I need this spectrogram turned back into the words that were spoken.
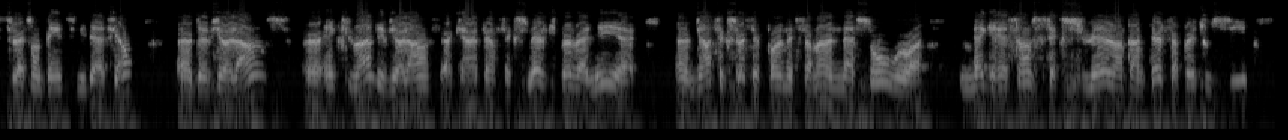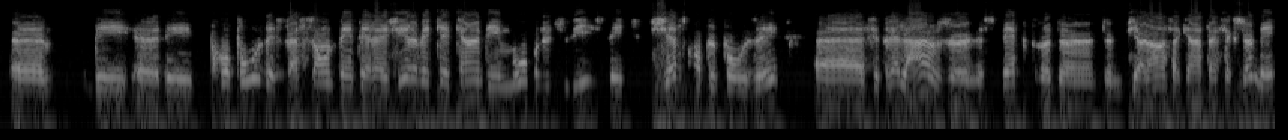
situations d'intimidation, euh, de violence, incluant des violences à caractère sexuel qui peuvent aller. Euh, une violence sexuelle, c'est pas nécessairement un assaut ou euh, une agression sexuelle en tant que telle. Ça peut être aussi euh, des, euh, des propos, des façons d'interagir avec quelqu'un, des mots qu'on utilise, des gestes qu'on peut poser. Euh, c'est très large euh, le spectre d'un- d'une violence à caractère sexuel, mais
